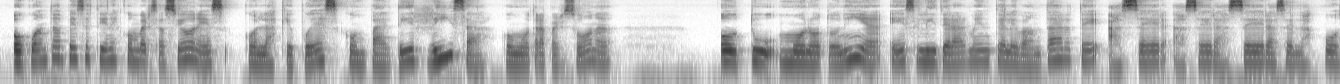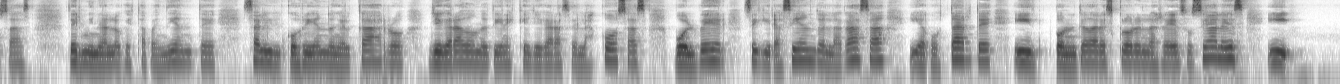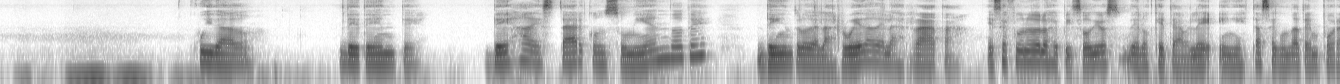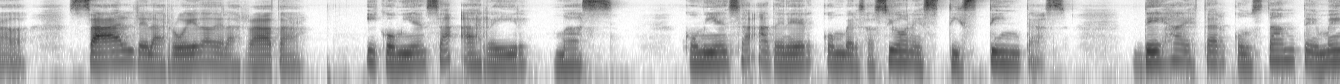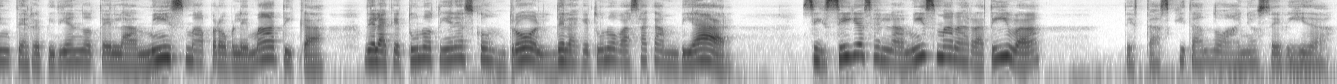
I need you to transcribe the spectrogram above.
¿O cuántas veces tienes conversaciones con las que puedes compartir risa con otra persona? o tu monotonía es literalmente levantarte, hacer, hacer, hacer, hacer las cosas, terminar lo que está pendiente, salir corriendo en el carro, llegar a donde tienes que llegar a hacer las cosas, volver, seguir haciendo en la casa y acostarte y ponerte a dar scroll en las redes sociales y cuidado, detente, deja de estar consumiéndote dentro de la rueda de la rata ese fue uno de los episodios de los que te hablé en esta segunda temporada. Sal de la rueda de la rata y comienza a reír más. Comienza a tener conversaciones distintas. Deja de estar constantemente repitiéndote la misma problemática de la que tú no tienes control, de la que tú no vas a cambiar. Si sigues en la misma narrativa, te estás quitando años de vida.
